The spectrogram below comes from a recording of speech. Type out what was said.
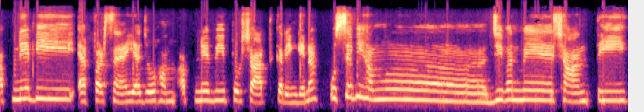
अपने भी एफर्ट्स हैं या जो हम अपने भी पुरुषार्थ करेंगे ना, उससे भी हम जीवन में शांति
